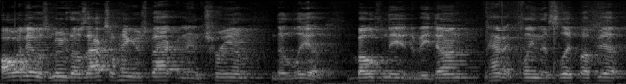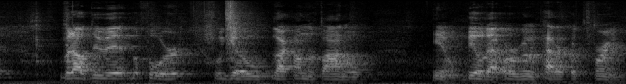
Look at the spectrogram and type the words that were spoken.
all we did was move those axle hangers back and then trim the lip. Both needed to be done. I haven't cleaned this lip up yet, but I'll do it before we go like on the final, you know, build out where we're gonna powder coat the frame.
